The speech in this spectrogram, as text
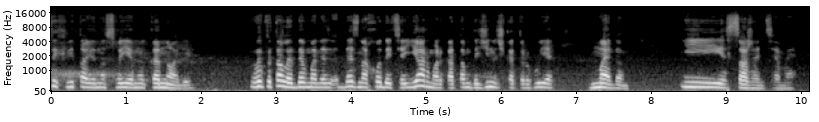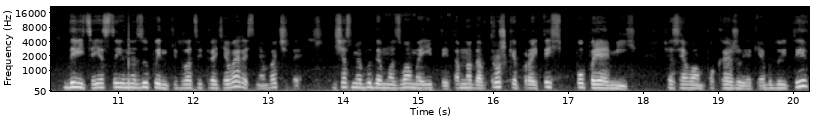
Всіх вітаю на своєму каналі. Ви питали, де в мене де знаходиться ярмарка, там, де жіночка торгує медом і саджанцями. Дивіться, я стою на зупинці 23 вересня, бачите? І зараз ми будемо з вами йти. Там треба трошки пройтись по прямій. Зараз я вам покажу, як я буду йти.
